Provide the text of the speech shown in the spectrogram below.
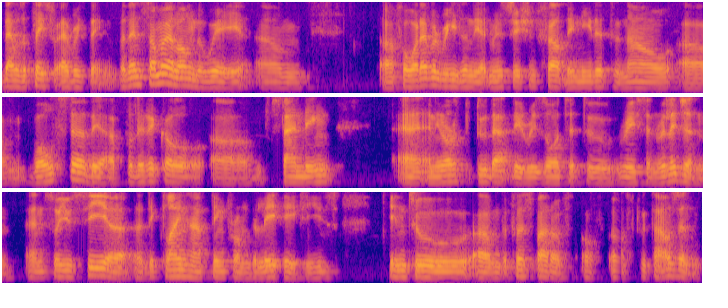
that was a place for everything. But then somewhere along the way, um, uh, for whatever reason, the administration felt they needed to now um, bolster their political uh, standing, and, in order to do that, they resorted to race and religion. And so you see a, a decline happening from the late '80s into um, the first part of, of, of 2000.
